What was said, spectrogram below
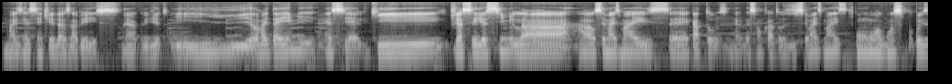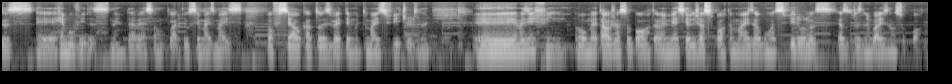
mais recente das APIs, né, acredito, e ela vai ter MSL, que já seria similar ao C++ é, 14, né, a versão 14 do C++, com algumas algumas coisas é, removidas né, da versão. Claro que o C oficial 14 vai ter muito mais features, né? É, mas enfim, o Metal já suporta, o MSL já suporta mais algumas firulas que as outras linguagens não suportam.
